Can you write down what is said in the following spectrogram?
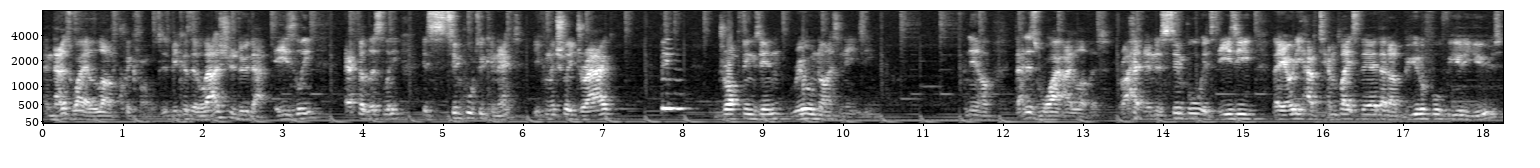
And that is why I love ClickFunnels, is because it allows you to do that easily, effortlessly. It's simple to connect. You can literally drag, bing, drop things in real nice and easy. Now, that is why I love it, right? And it's simple, it's easy. They already have templates there that are beautiful for you to use.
